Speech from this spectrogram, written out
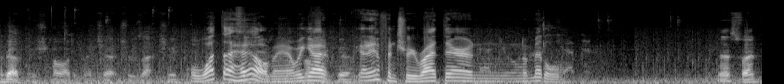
I got pushed hard at my church. Actually. Well, what the hell, man? We got we got infantry right there in the middle. That's fine.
